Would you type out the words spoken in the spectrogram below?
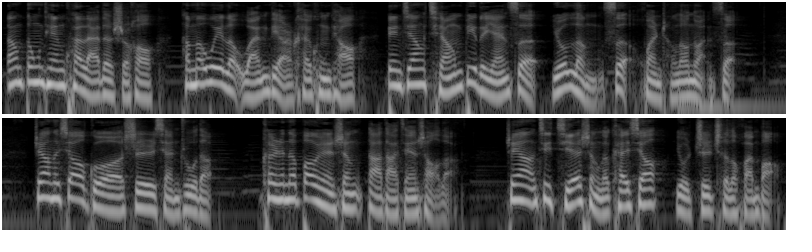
当冬天快来的时候，他们为了晚点开空调，便将墙壁的颜色由冷色换成了暖色，这样的效果是显著的，客人的抱怨声大大减少了。这样既节省了开销，又支持了环保，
